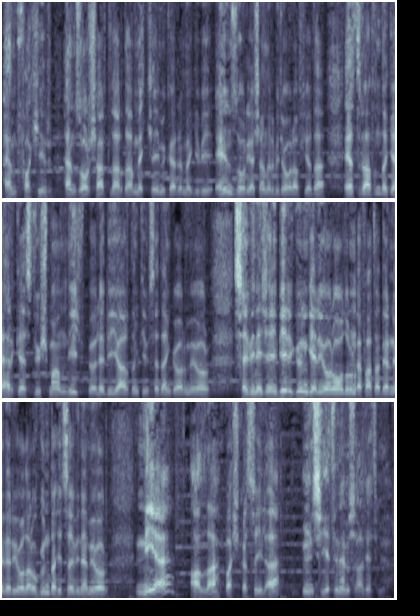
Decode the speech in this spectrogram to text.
hem fakir, hem zor şartlarda, Mekke-i Mükerreme gibi en zor yaşanır bir coğrafyada. Etrafındaki herkes düşman, hiç böyle bir yardım kimseden görmüyor. Sevineceği bir gün geliyor, oğlunun vefat haberini veriyorlar, o gün dahi sevinemiyor. Niye? Allah başkasıyla ünsiyetine müsaade etmiyor.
